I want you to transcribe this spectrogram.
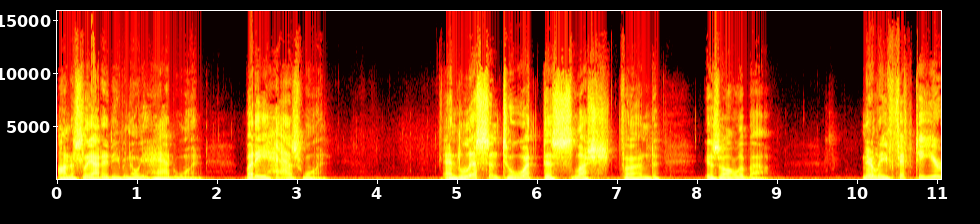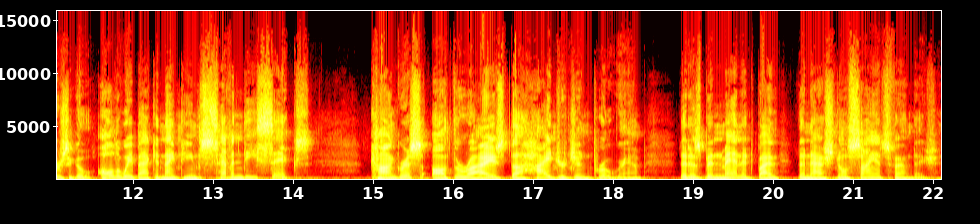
Honestly, I didn't even know he had one but he has one. And listen to what this slush fund is all about. Nearly 50 years ago, all the way back in 1976, Congress authorized the hydrogen program that has been managed by the National Science Foundation.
